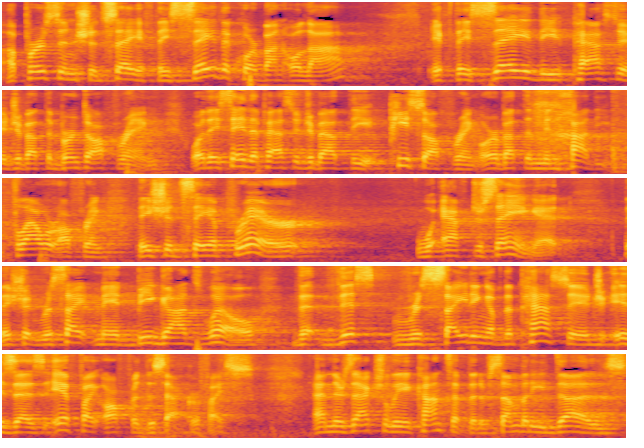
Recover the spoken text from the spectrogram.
A person should say, if they say the korban olah, if they say the passage about the burnt offering, or they say the passage about the peace offering, or about the mincha, the flour offering, they should say a prayer after saying it. They should recite, may it be God's will, that this reciting of the passage is as if I offered the sacrifice. And there's actually a concept that if somebody does,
